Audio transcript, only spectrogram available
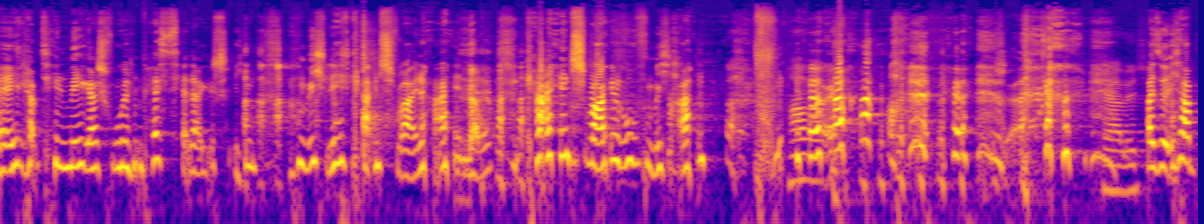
Ey, ich habe den mega schwulen Bestseller geschrieben und mich lädt kein Schwein ein. Ey. Kein Schwein ruft mich an. Herrlich. Also ich habe,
